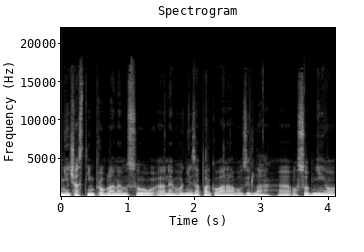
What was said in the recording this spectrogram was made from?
Hodně častým problémem jsou eh, nevhodně zaparkovaná vozidla eh, osobního,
